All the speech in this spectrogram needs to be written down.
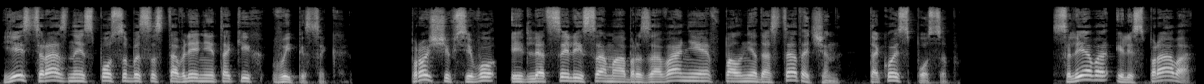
Есть разные способы составления таких выписок. Проще всего и для целей самообразования вполне достаточен такой способ. Слева или справа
